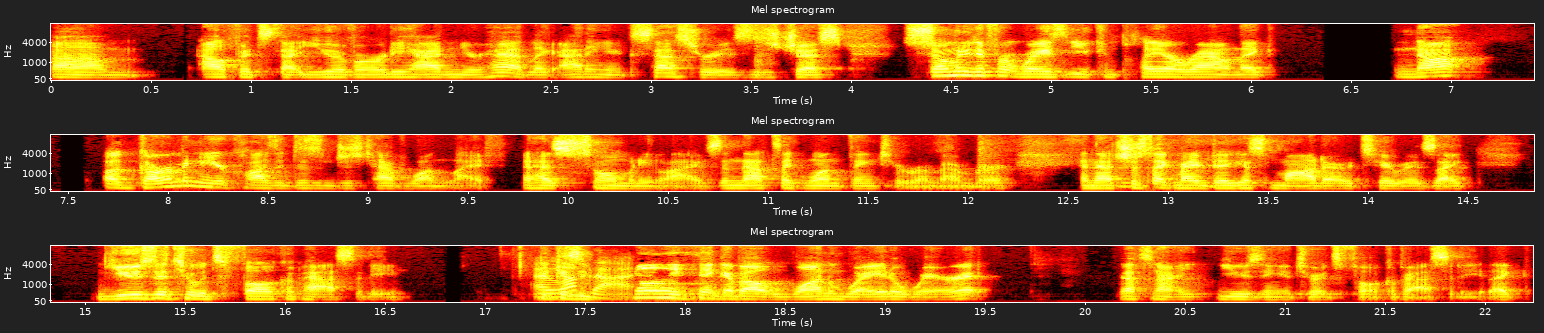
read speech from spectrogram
um outfits that you have already had in your head, like adding accessories is just so many different ways that you can play around. Like not a garment in your closet doesn't just have one life. It has so many lives. And that's like one thing to remember. And that's just like my biggest motto too is like use it to its full capacity. Because I love that. if you only think about one way to wear it that's not using it to its full capacity. Like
